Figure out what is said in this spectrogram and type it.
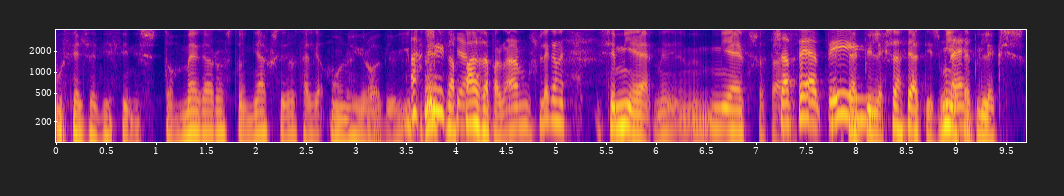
Πού θέλεις να διευθύνεις, στο Μέγαρο, στον Ιάρχο, στο θα έλεγα μόνο Ηρώδιο. Ή που θέλεις να πας να πάρεις. Αν μου σου λέγανε σε μία, μία αίθουσα θα, σαν θεατής. θα επιλέξεις. Σαν θεατής, μία ναι. θα επιλέξεις.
